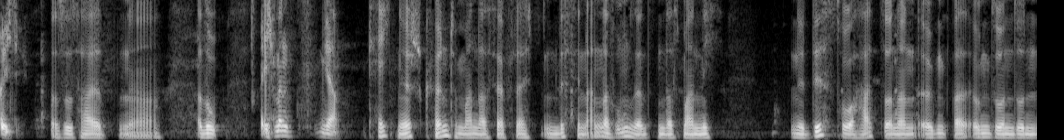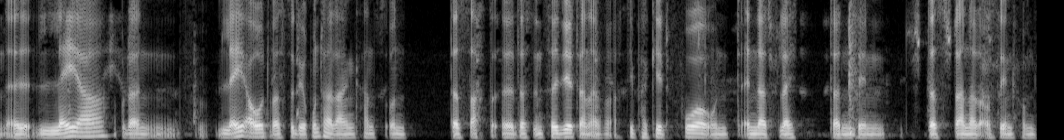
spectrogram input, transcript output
Richtig. Das ist halt, ja, also Ich meine, ja, technisch könnte man das ja vielleicht ein bisschen anders umsetzen, dass man nicht eine Distro hat, sondern irgendwas, irgend so ein, so ein äh, Layer oder ein Layout, was du dir runterladen kannst und das sagt, äh, das installiert dann einfach die Pakete vor und ändert vielleicht dann den das Standardaussehen vom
